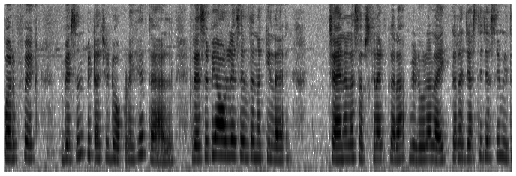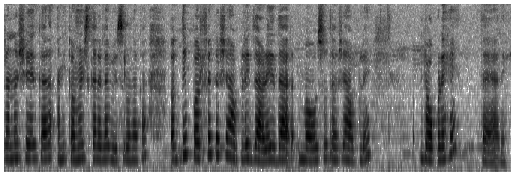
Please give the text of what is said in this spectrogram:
परफेक्ट बेसन पिठाचे ढोकळे हे तयार झाले. रेसिपी आवडली असेल तर नक्की लाय चॅनलला सबस्क्राईब करा. व्हिडिओला लाईक करा. जास्तीत जास्त मित्रांना शेअर करा आणि कमेंट्स करायला विसरू नका. अगदी परफेक्ट असे आपले जाळीदार मऊसूत असे आपले ढोकळे हे तयार आहे.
